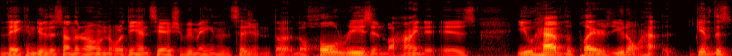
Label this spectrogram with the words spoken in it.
they can do this on their own, or the NCAA should be making the decision. the The whole reason behind it is You have the players. You don't have give this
